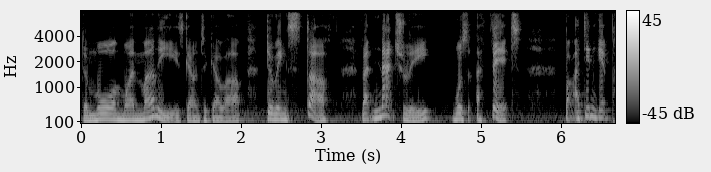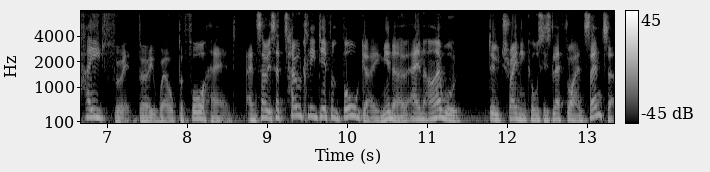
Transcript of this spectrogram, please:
the more my money is going to go up doing stuff that naturally was a fit but I didn't get paid for it very well beforehand. And so it's a totally different ball game, you know. And I would do training courses left, right, and centre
